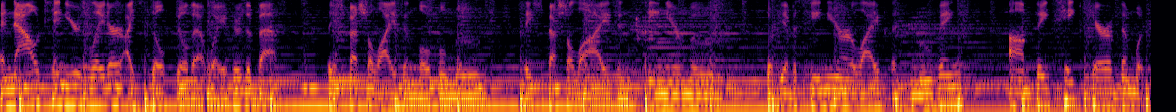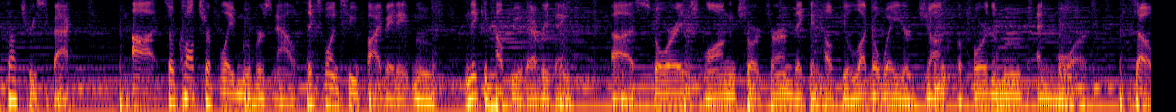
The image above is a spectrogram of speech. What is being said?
And now, 10 years later, I still feel that way. They're the best. They specialize in local moves, they specialize in senior moves. So if you have a senior in your life that's moving, um, they take care of them with such respect. Uh, so call AAA Movers now, 612 588 MOVE. And they can help you with everything uh, storage, long and short term. They can help you lug away your junk before the move and more. So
